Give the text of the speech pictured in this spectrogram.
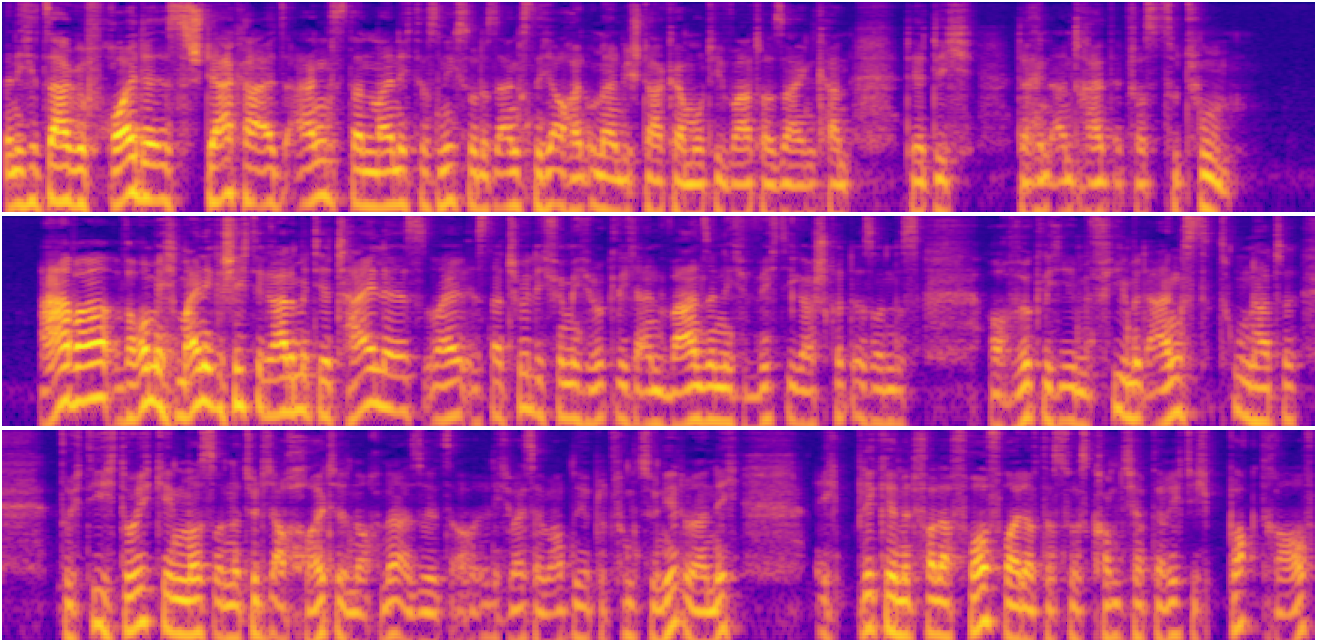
wenn ich jetzt sage, Freude ist stärker als Angst, dann meine ich das nicht so, dass Angst nicht auch ein unheimlich starker Motivator sein kann, der dich dahin antreibt, etwas zu tun. Aber warum ich meine Geschichte gerade mit dir teile, ist, weil es natürlich für mich wirklich ein wahnsinnig wichtiger Schritt ist und es auch wirklich eben viel mit Angst zu tun hatte, durch die ich durchgehen muss und natürlich auch heute noch. Ne? Also jetzt auch, ich weiß ja überhaupt nicht, ob das funktioniert oder nicht. Ich blicke mit voller Vorfreude auf das, was kommt. Ich habe da richtig Bock drauf.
